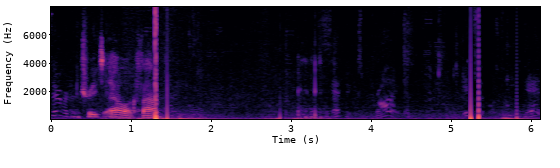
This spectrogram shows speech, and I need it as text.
Servitor, Retreat to airlock, fam. It's supposed to be dead.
